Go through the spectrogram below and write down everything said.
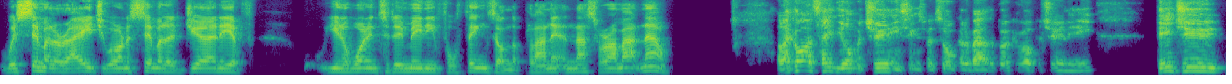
We're similar age. We're on a similar journey of, you know, wanting to do meaningful things on the planet. And that's where I'm at now. And I got to take the opportunity, since we're talking about the Book of Opportunity, did you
